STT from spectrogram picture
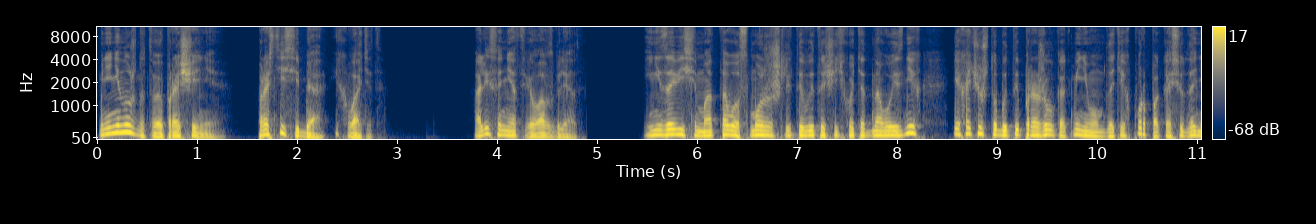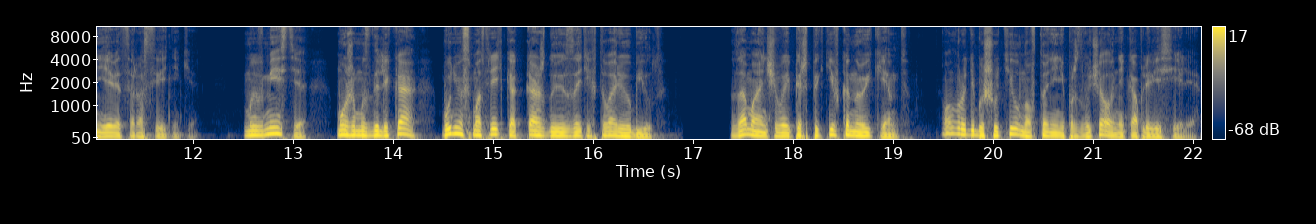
«Мне не нужно твое прощение. Прости себя, и хватит». Алиса не отвела взгляд. «И независимо от того, сможешь ли ты вытащить хоть одного из них, я хочу, чтобы ты прожил как минимум до тех пор, пока сюда не явятся рассветники. Мы вместе, можем издалека, будем смотреть, как каждую из этих тварей убьют». Заманчивая перспективка на уикенд. Он вроде бы шутил, но в тоне не прозвучало ни капли веселья.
